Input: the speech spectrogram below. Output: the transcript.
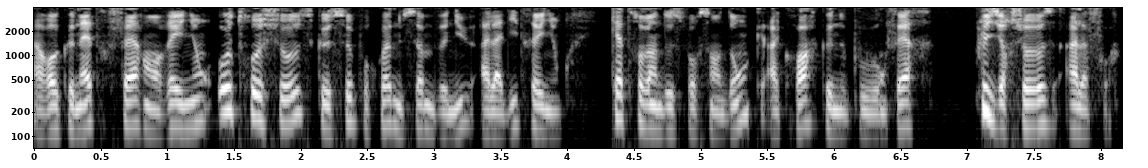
à reconnaître faire en réunion autre chose que ce pourquoi nous sommes venus à la dite réunion. 92% donc à croire que nous pouvons faire plusieurs choses à la fois.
